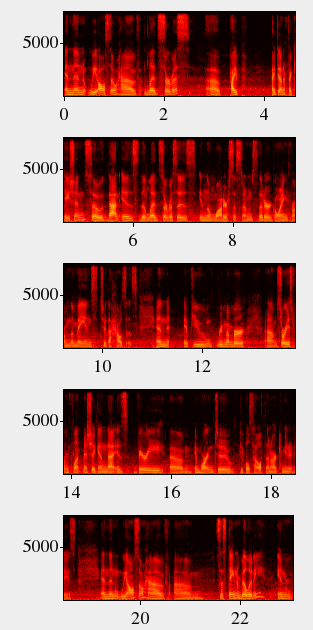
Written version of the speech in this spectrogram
And then we also have lead service, uh, pipe identification. So that is the lead services in the water systems that are going from the mains to the houses. And if you remember um, stories from Flint, Michigan, that is very um, important to people's health in our communities. And then we also have um, sustainability in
